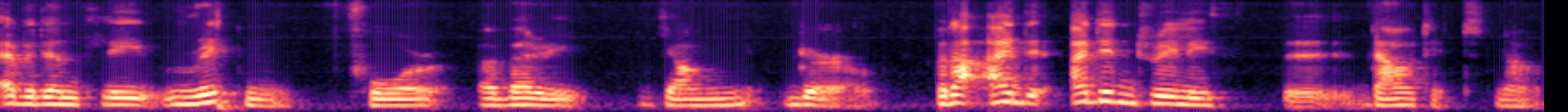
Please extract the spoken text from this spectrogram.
evidently written for a very young girl. But i, didn't really uh, doubt it no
